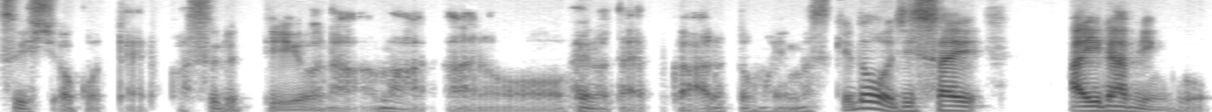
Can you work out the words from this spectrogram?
水腫起こったりとかするっていうような、まあ、あの、フェノタイプがあると思いますけど、実際、アイラビングを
